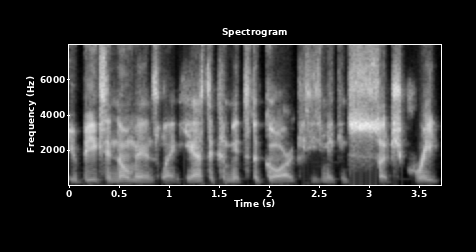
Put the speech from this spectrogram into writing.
your big's in no man's land. He has to commit to the guard because he's making such great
